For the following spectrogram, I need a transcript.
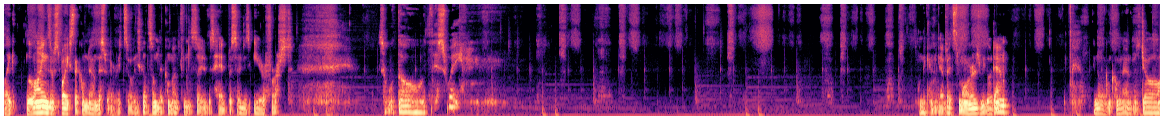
like lines of spikes that come down this way, right? So he's got some that come out from the side of his head beside his ear first. So we'll go this way. And they kind of get a bit smaller as we go down. Another one coming out of his jaw.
